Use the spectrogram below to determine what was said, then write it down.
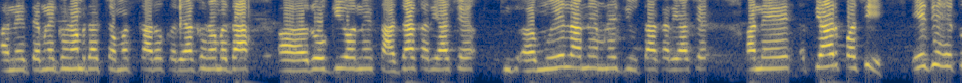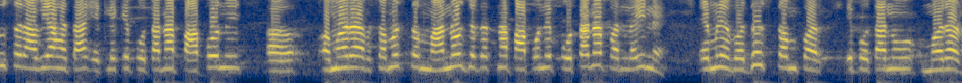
અને તેમણે ઘણા બધા ચમત્કારો કર્યા, ઘણા બધા રોગીઓને સાજા કર્યા છે. મુએલાને એમણે જીવતા કર્યા છે. અને ત્યાર પછી એ જે હેતુસર આવ્યા હતા, એટલે કે પોતાના પાપોને અમારા સમસ્ત માનવ જગતના પાપોને પોતાના પર લઈને એમણે વધસ્તંભ પર એ પોતાનું મરણ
